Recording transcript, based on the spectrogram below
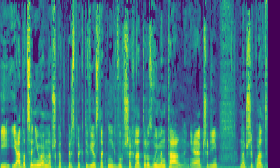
I ja doceniłem na przykład w perspektywie ostatnich dwóch, trzech lat rozwój mentalny, nie? Czyli na przykład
